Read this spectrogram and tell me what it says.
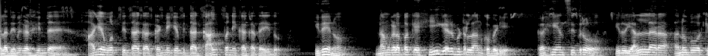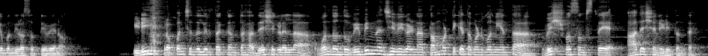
ಕೆಲ ದಿನಗಳ ಹಿಂದೆ ಹಾಗೆ ಓದ್ತಿದ್ದಾಗ ಕಣ್ಣಿಗೆ ಬಿದ್ದ ಕಾಲ್ಪನಿಕ ಕಥೆ ಇದು. ಇದೇನು? ನಮ್ಗಳ ಬಗ್ಗೆ ಹೀಗೆ ಹೇಳ್ಬಿಟ್ರಲ್ಲ ಅನ್ಕೋಬೇಡಿ. ಕಹಿ ಅನ್ಸಿದ್ರು ಇದು ಎಲ್ಲರ ಅನುಭವಕ್ಕೆ ಬಂದಿರೋ ಸತ್ಯವೇನೋ. ಇಡೀ ಪ್ರಪಂಚದಲ್ಲಿರ್ತಕ್ಕಂತಹ ದೇಶಗಳೆಲ್ಲ ಒಂದೊಂದು ವಿಭಿನ್ನ ಜೀವಿಗಳನ್ನ ತಮ್ಮೊಟ್ಟಿಗೆ ತಗೊಂಡು ಬನ್ನಿ ಅಂತ ವಿಶ್ವಸಂಸ್ಥೆ ಆದೇಶ ನೀಡಿತಂತೆ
